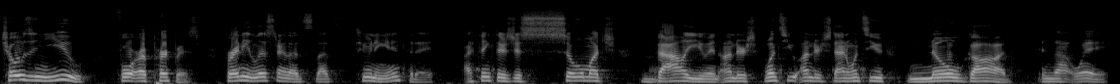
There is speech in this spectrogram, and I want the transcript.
chosen you for a purpose. For any listener that's that's tuning in today, I think there's just so much value and under once you understand, once you know God in that way,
